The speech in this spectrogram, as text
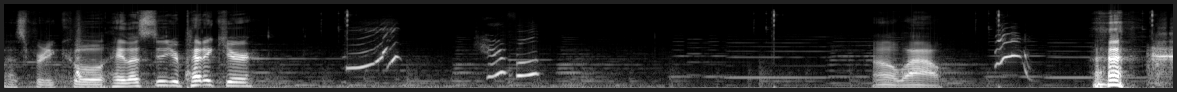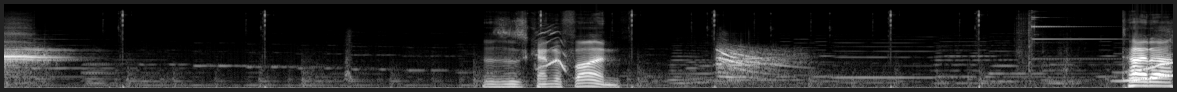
That's pretty cool. Hey, let's do your pedicure. Careful. Oh, wow. Ah. this is kind of fun. Ta-da! Now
